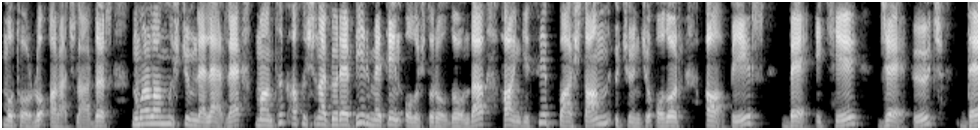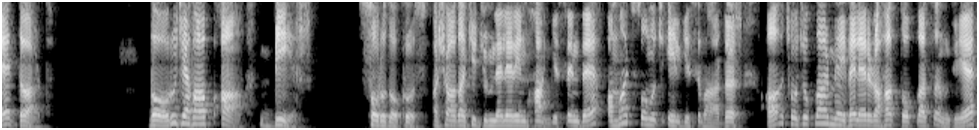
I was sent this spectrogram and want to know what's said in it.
motorlu araçlardır. Numaralanmış cümlelerle mantık akışına göre bir metin oluşturulduğunda hangisi baştan üçüncü olur? A1, B2, C3, D4. Doğru cevap A. 1. Soru 9. Aşağıdaki cümlelerin hangisinde amaç sonuç ilgisi vardır? A. Çocuklar meyveleri rahat toplasın diye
